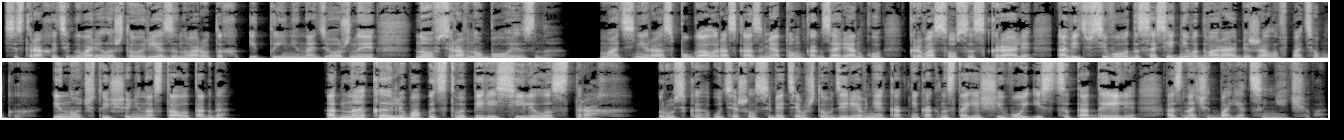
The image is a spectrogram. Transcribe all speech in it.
Сестра хоть и говорила, что резы на воротах и ты ненадежные, но все равно боязно. Мать не раз пугала рассказами о том, как Зарянку кровососы скрали, а ведь всего до соседнего двора бежала в потемках. И ночь-то еще не настала тогда. Однако любопытство пересилило страх. Руська утешил себя тем, что в деревне как-никак настоящий вой из цитадели, а значит, бояться нечего.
